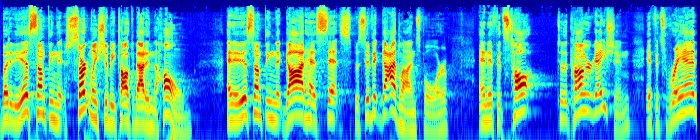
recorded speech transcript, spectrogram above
but it is something that certainly should be talked about in the home. And it is something that God has set specific guidelines for. And if it's taught to the congregation, if it's read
